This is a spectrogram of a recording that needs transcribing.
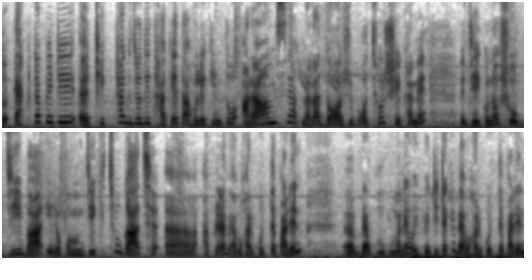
তো একটা পেটি ঠিকঠাক যদি থাকে, তাহলে কিন্তু আরামসে আপনারা দশ বছর সেখানে যে কোনো সবজি বা এরকম যে কিছু গাছ আপনারা ব্যবহার করতে পারেন। মানে ওই পেটিটাকে ব্যবহার করতে পারেন।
